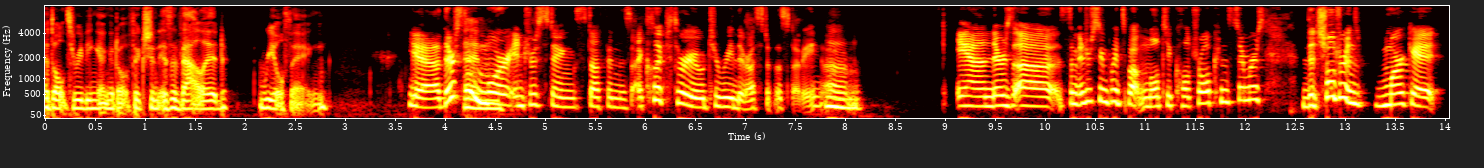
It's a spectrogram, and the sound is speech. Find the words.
adults reading young adult fiction is a valid real thing. Yeah, there's some and, more interesting stuff in this. I clicked through to read the rest of the study. Mm. Um, and there's uh, some interesting points about multicultural consumers. The children's market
